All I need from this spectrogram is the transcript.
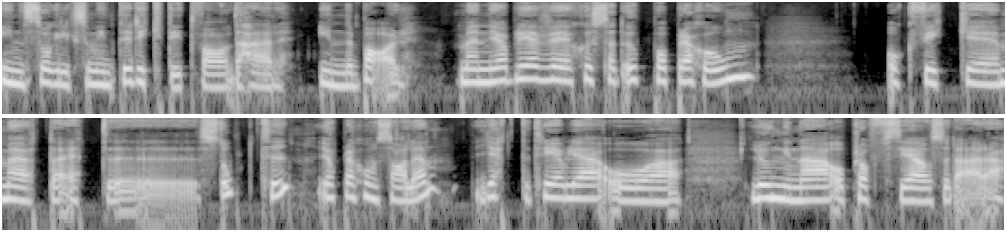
Insåg liksom inte riktigt vad det här innebar. Men jag blev eh, skjutsad upp på operation och fick eh, möta ett eh, stort team i operationssalen. Jättetrevliga och lugna och proffsiga och sådär.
